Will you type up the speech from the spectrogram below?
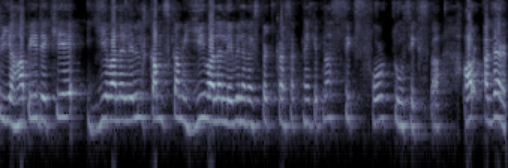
तो यहाँ पे देखिए, ये वाला लेवल कम से कम ये वाला लेवल हम एक्सपेक्ट कर सकते हैं कितना? 6426 का। और अगर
